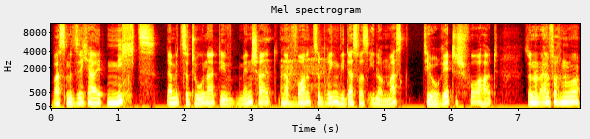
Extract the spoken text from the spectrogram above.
was mit Sicherheit nichts damit zu tun hat, die Menschheit nach vorne zu bringen, wie das, was Elon Musk theoretisch vorhat, sondern einfach nur,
